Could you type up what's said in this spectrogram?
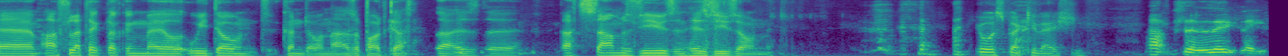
um, athletic looking male we don't condone that as a podcast. That is the that's sam's views and his views only. Your speculation absolutely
